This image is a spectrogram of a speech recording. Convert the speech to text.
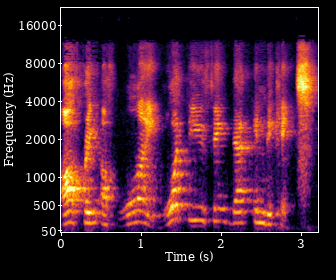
offering of wine. What do you think that indicates?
